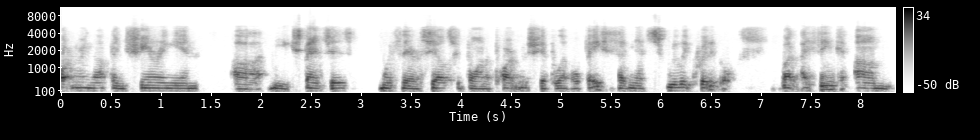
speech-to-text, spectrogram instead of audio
partnering up and sharing in uh, the expenses with their salespeople on a partnership level basis. I think that's really critical. But I think um,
